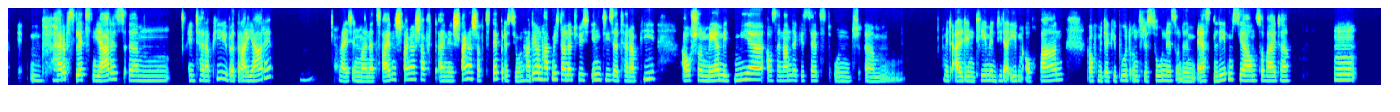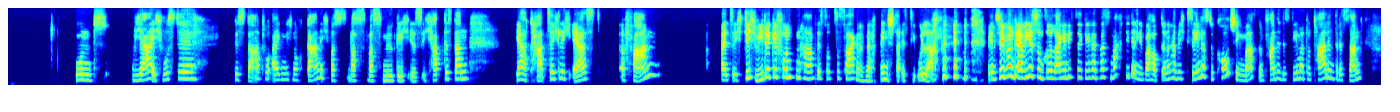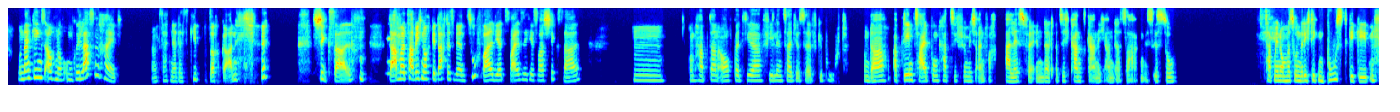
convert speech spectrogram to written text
Herbst letzten Jahres ähm, in Therapie über drei Jahre, mhm. weil ich in meiner zweiten Schwangerschaft eine Schwangerschaftsdepression hatte und habe mich dann natürlich in dieser Therapie auch schon mehr mit mir auseinandergesetzt und ähm, mit all den Themen, die da eben auch waren, auch mit der Geburt unseres Sohnes und im ersten Lebensjahr und so weiter. Mm. Und ja, ich wusste bis dato eigentlich noch gar nicht, was, was, was möglich ist. Ich habe das dann ja tatsächlich erst erfahren, als ich dich wiedergefunden habe, sozusagen. Und ich dachte, Mensch, da ist die Ulla. Mensch, von der habe ich schon so lange nichts mehr gehört. Was macht die denn überhaupt? Und dann habe ich gesehen, dass du Coaching machst und fand das Thema total interessant. Und dann ging es auch noch um Gelassenheit. Und ich gesagt, ja, das gibt es doch gar nicht. Schicksal. Damals habe ich noch gedacht, es wäre ein Zufall. Jetzt weiß ich, es war Schicksal. Mm, und habe dann auch bei dir viel Inside Yourself gebucht. Und da, ab dem Zeitpunkt hat sich für mich einfach alles verändert. Also ich kann es gar nicht anders sagen. Es ist so. Es hat mir nochmal so einen richtigen Boost gegeben.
